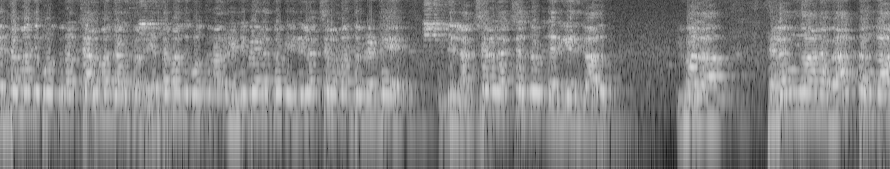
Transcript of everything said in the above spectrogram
ఎంతమంది పోతున్నారు చాలా మంది అడుగుతున్నారు. ఎంతమంది పోతున్నారు? ఎన్ని వేలతో ఎన్ని లక్షల మంది అంటే ఇది లక్షల లక్షలతో జరిగేది కాదు. ఇవాళ తెలంగాణ వ్యాప్తంగా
